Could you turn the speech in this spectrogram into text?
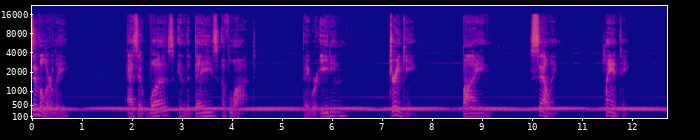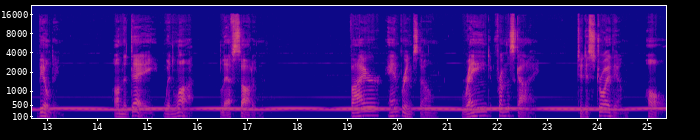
Similarly, as it was in the days of Lot, they were eating, drinking, buying, selling, planting, building, on the day when Lot left Sodom. Fire and brimstone rained from the sky to destroy them all.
